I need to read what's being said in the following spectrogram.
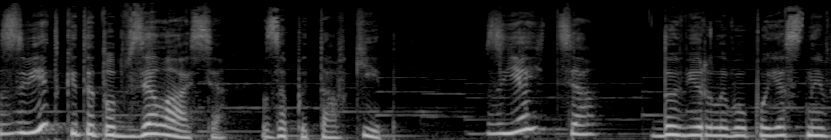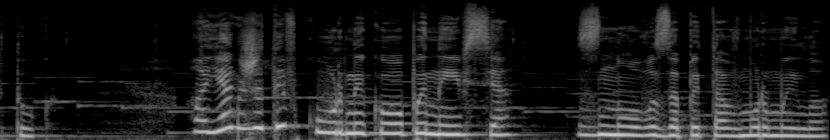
звідки ти тут взялася? запитав кіт. З яйця, довірливо пояснив тук. А як же ти в курнику опинився? знову запитав Мурмило.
